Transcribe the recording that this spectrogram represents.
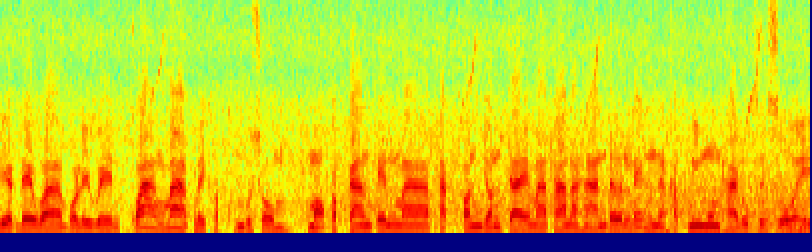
เรียกได้ว่าบริเวณกว้างมากเลยครับคุณผู้ชม เหมาะกับการเป็นมาพักผ่อนหย่อนใจมาทานอาหารเดินเล่นนะครับ มีมุมถ่ายรูปสวยๆ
